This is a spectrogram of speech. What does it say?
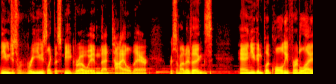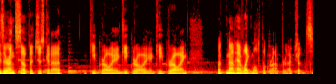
You can just reuse like the speed grow in that tile there for some other things. And you can put quality fertilizer on stuff that's just going to keep growing and keep growing and keep growing, but not have like multiple crop productions.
